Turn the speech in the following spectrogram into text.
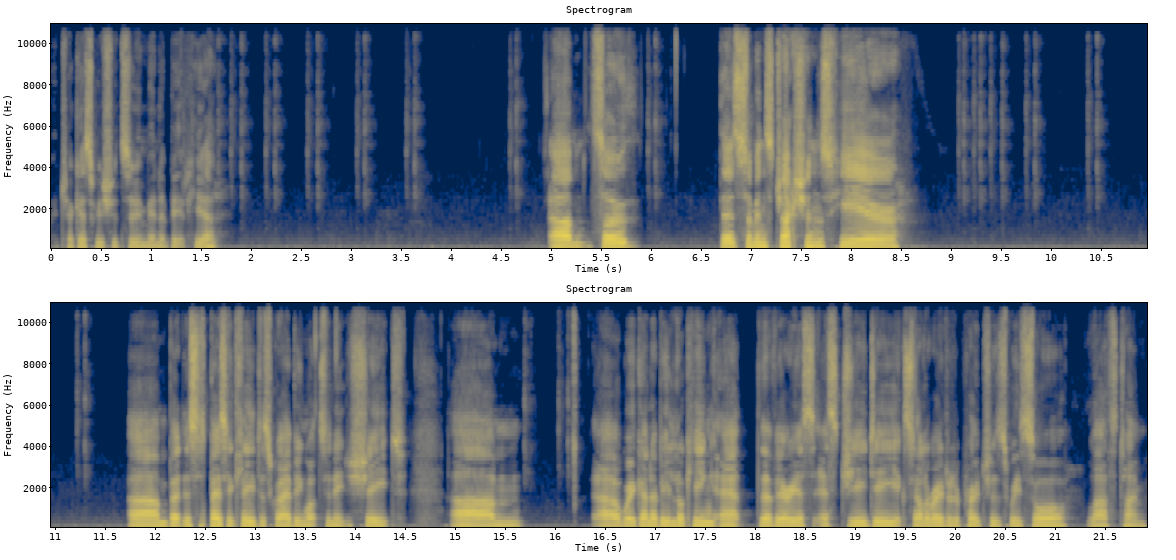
which I guess we should zoom in a bit here. Um, so there's some instructions here, um, but this is basically describing what's in each sheet. Um, uh, we're going to be looking at the various SGD accelerated approaches we saw last time,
